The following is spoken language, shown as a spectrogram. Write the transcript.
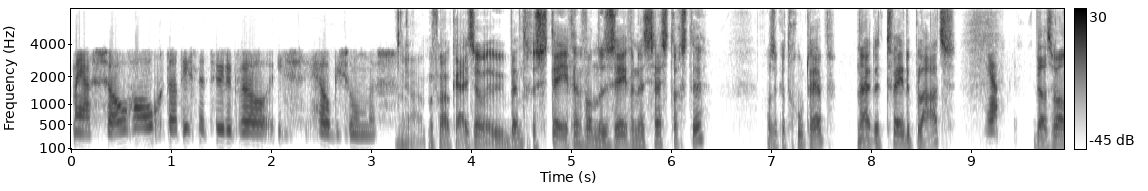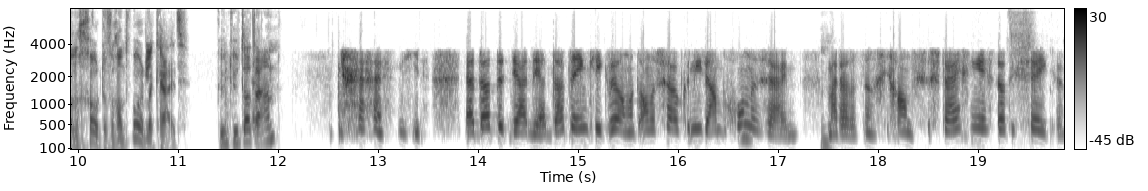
Maar ja, zo hoog, dat is natuurlijk wel iets heel bijzonders. Ja, mevrouw Keizer, u bent gestegen van de 67ste, als ik het goed heb, naar de tweede plaats. Ja. Dat is wel een grote verantwoordelijkheid. Kunt u dat aan? Ja, dat, ja, ja, dat denk ik wel, want anders zou ik er niet aan begonnen zijn. Hm. Maar dat het een gigantische stijging is, dat is zeker.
